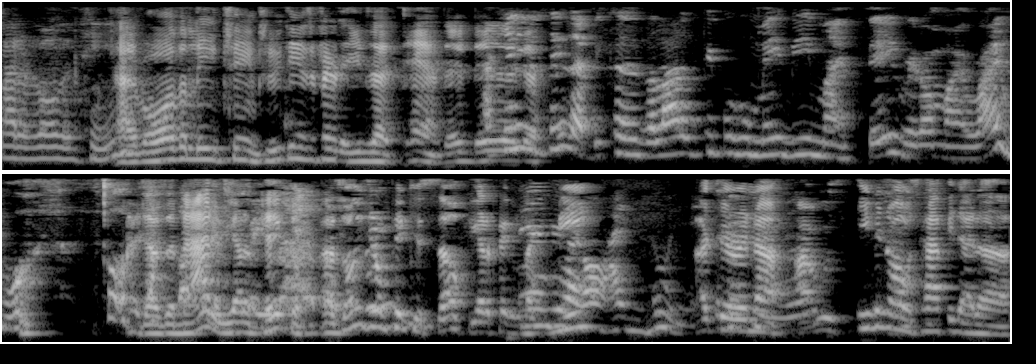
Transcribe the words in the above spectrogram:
Out of all the teams. Out of all the league teams, who do you think is your favorite? He's like, damn, they, they, I can't even say that because a lot of people who may be my favorite are my rivals. It doesn't matter. You gotta pick them. As long as you don't pick yourself, you gotta pick them. Like me, like, oh, I knew it. I right now, I was even though I was happy that uh,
